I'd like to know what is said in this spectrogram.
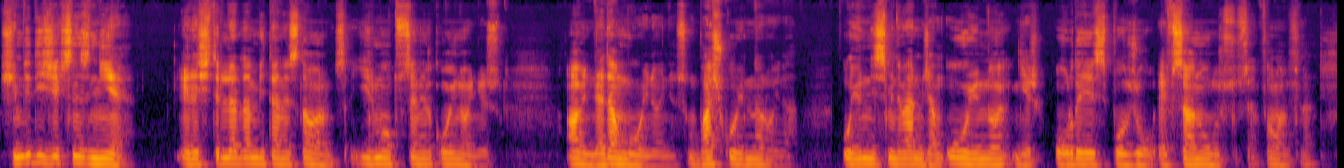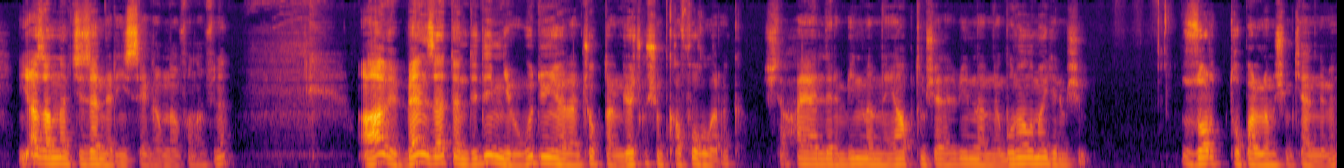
Şimdi diyeceksiniz niye? Eleştirilerden bir tanesi de var. Mesela 20-30 senelik oyun oynuyorsun. Abi neden bu oyunu oynuyorsun? Başka oyunlar oyna. Oyunun ismini vermeyeceğim. O oyuna gir. Orada e-sporcu ol. Efsane olursun sen falan filan. Yazanlar çizenler Instagram'dan falan filan. Abi ben zaten dediğim gibi bu dünyadan çoktan göçmüşüm kafa olarak. İşte hayallerim bilmem ne yaptığım şeyler bilmem ne bunalıma girmişim. Zor toparlamışım kendimi.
